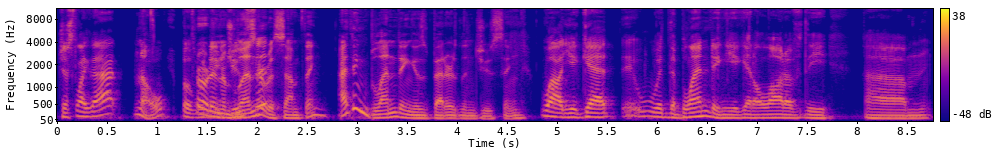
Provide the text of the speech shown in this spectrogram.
Just like that? No. But throw it in a blender it? with something. I think blending is better than juicing. Well, you get with the blending, you get a lot of the um,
